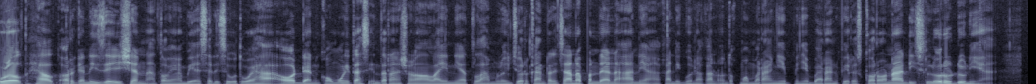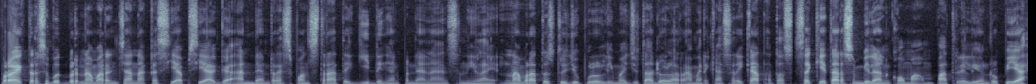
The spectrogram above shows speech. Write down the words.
World Health Organization atau yang biasa disebut WHO dan komunitas internasional lainnya telah meluncurkan rencana pendanaan yang akan digunakan untuk memerangi penyebaran virus corona di seluruh dunia. Proyek tersebut bernama Rencana Kesiapsiagaan dan Respons Strategi dengan pendanaan senilai 675 juta dolar Amerika Serikat atau sekitar 9,4 triliun rupiah.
